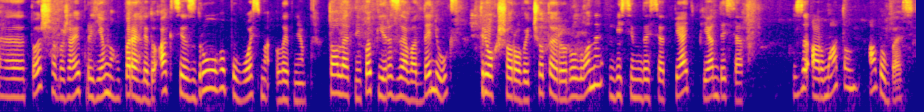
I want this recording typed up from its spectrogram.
Е, Тож бажаю приємного перегляду. Акція з 2 по 8 липня. Туалетний папір Зева Делюкс, трьохшаровий 4 рулони 85,50 з ароматом або без.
